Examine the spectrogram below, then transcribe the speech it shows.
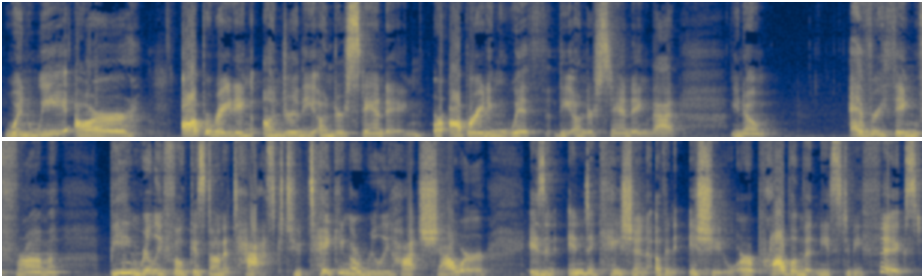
When we are operating under the understanding or operating with the understanding that, you know, everything from being really focused on a task to taking a really hot shower is an indication of an issue or a problem that needs to be fixed,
